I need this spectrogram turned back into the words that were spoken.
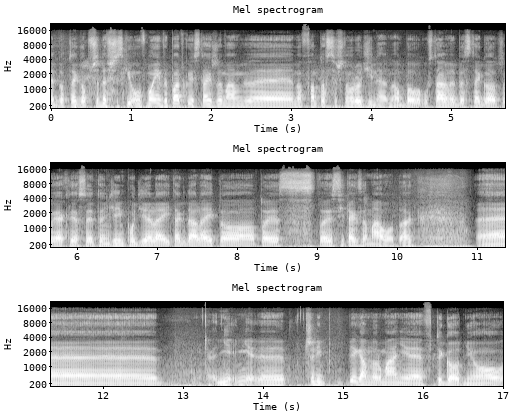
e, do tego przede wszystkim w moim wypadku jest tak, że mam e, no, fantastyczną rodzinę, no, bo ustalmy bez tego, to jak ja sobie ten dzień podzielę i tak dalej, to, to, jest, to jest i tak za mało, tak? Eee, nie, nie, e, czyli biegam normalnie w tygodniu,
